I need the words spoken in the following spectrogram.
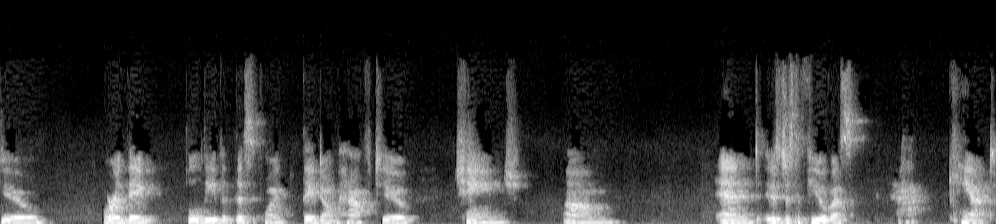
to, or they believe at this point they don't have to change. Um, and it's just a few of us can't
